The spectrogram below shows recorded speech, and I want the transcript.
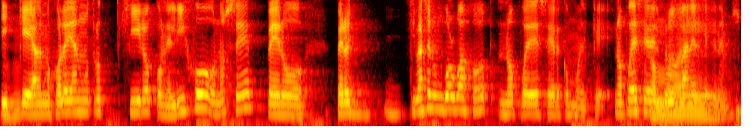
y que a lo mejor le dan otro giro con el hijo o no sé, pero, pero si va a ser un World War Hulk no puede ser como el que, no puede ser el Bruce Banner el- que tenemos.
